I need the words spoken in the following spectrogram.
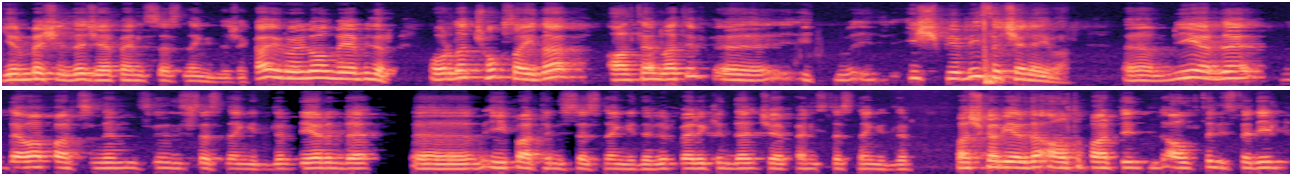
25 ilde CHP'nin listesinden gidecek. Hayır öyle olmayabilir. Orada çok sayıda alternatif e, işbirliği seçeneği var. E, bir yerde Deva Partisi'nin listesinden gidilir, diğerinde e, İyi Parti'nin listesinden gidilir, berikinde CHP'nin listesinden gidilir. Başka bir yerde 6 parti, 6 liste değil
